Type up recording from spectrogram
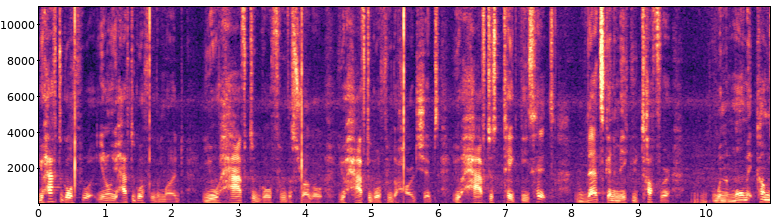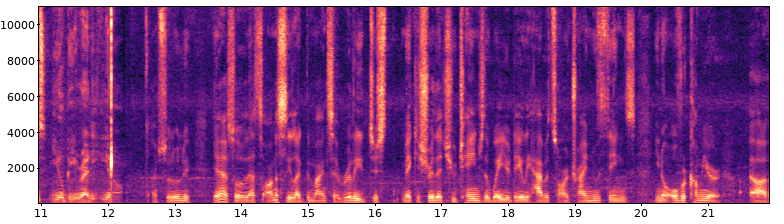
you have to go through it. You know, you have to go through the mud. You have to go through the struggle. You have to go through the hardships. You have to take these hits. That's gonna make you tougher. When the moment comes, you'll be ready. You know. Absolutely. Yeah, so that's honestly like the mindset really just making sure that you change the way your daily habits are, try new things, you know, overcome your uh,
